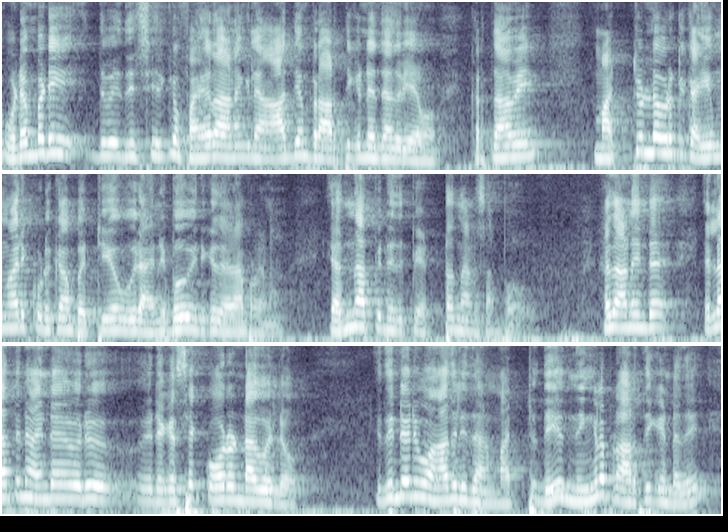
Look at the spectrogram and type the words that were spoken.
ഉടമ്പടി ഇത് ഇത് ശരിക്കും ഫയറാണെങ്കിൽ ആദ്യം പ്രാർത്ഥിക്കേണ്ടത് എന്താണെന്നറിയാമോ? കർത്താവെ മറ്റുള്ളവർക്ക് കൈമാറി കൊടുക്കാൻ പറ്റിയ ഒരു അനുഭവം എനിക്ക് തരാൻ പറയണം. എന്നാൽ പിന്നെ ഇത് പെട്ടെന്നാണ് സംഭവം. അതാണ് ഇതിന്റെ എല്ലാത്തിനും അതിന്റെ ഒരു രഹസ്യ കോഡ് ഉണ്ടാകുമല്ലോ. ഇതിന്റെ ഒരു വാതിൽ ഇതാണ്. മറ്റ് ദൈവം നിങ്ങൾ പ്രാർത്ഥിക്കേണ്ടത്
